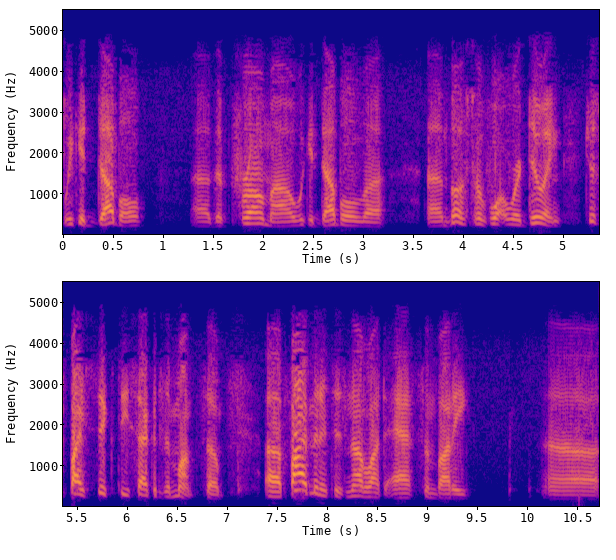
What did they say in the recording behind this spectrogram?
we could double uh, the promo. We could double uh, uh, most of what we're doing just by 60 seconds a month. So uh, five minutes is not a lot to ask somebody, uh,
